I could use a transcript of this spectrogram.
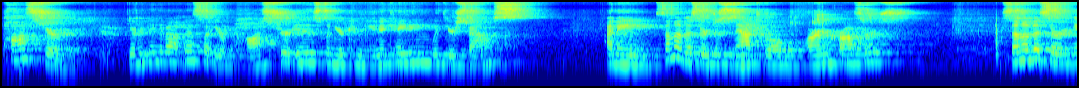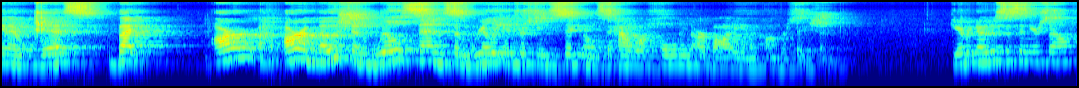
Posture. You ever think about this? What your posture is when you're communicating with your spouse? I mean, some of us are just natural arm crossers. Some of us are, you know, this, but our, our emotion will send some really interesting signals to how we're holding our body in a conversation. Do you ever notice this in yourself? I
